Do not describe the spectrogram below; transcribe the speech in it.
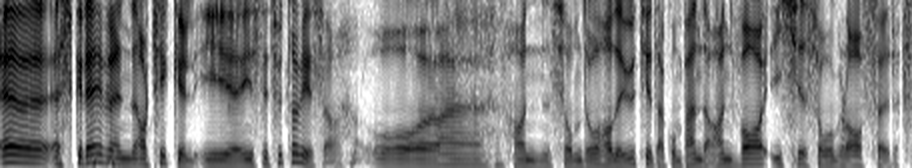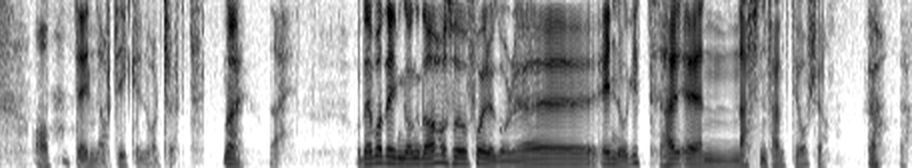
jeg, jeg skrev en artikkel i Instituttavisa, og eh, han som da hadde utgitt av kompendet, han var ikke så glad for at den artikkelen var trykt. Nei. Og det var den gang da, og så foregår det ennå, gitt. Det her er nesten 50 år siden. Ja. Ja.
